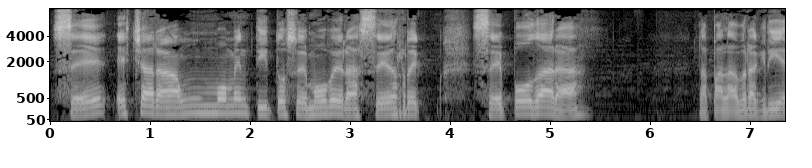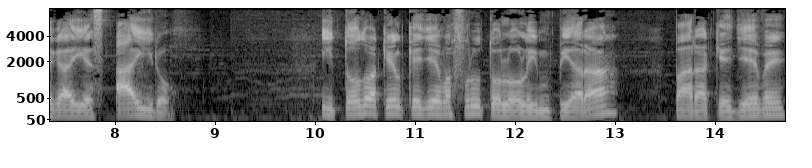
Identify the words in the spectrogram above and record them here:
se echará un momentito, se moverá, se, se podará. La palabra griega ahí es airo. Y todo aquel que lleva fruto lo limpiará para que lleve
